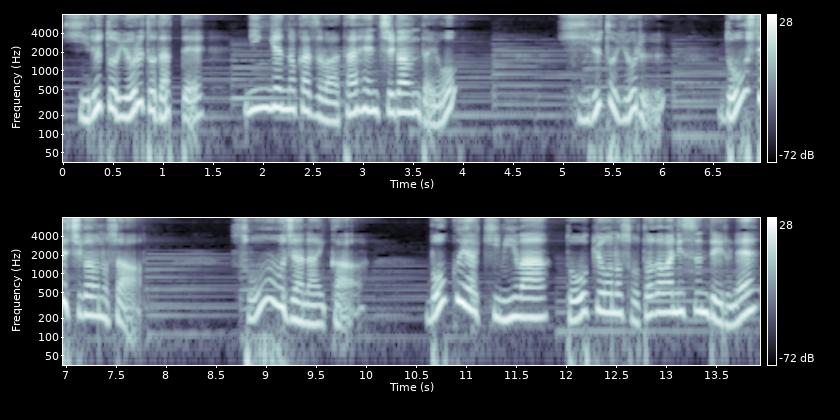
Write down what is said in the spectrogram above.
昼と夜とだって、人間の数は大変違うんだよ。昼と夜？どうして違うのさ？そうじゃないか。僕や君は東京の外側に住んでいるね。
